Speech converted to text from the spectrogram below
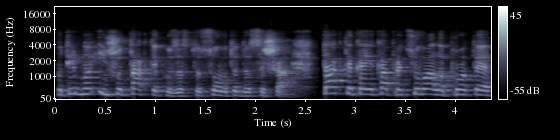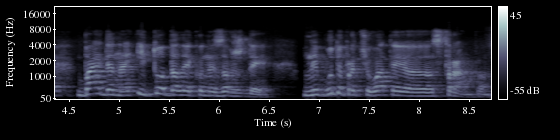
Потрібно іншу тактику застосовувати до США. Тактика, яка працювала проти Байдена, і то далеко не завжди. Не буде працювати е, з Трампом.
